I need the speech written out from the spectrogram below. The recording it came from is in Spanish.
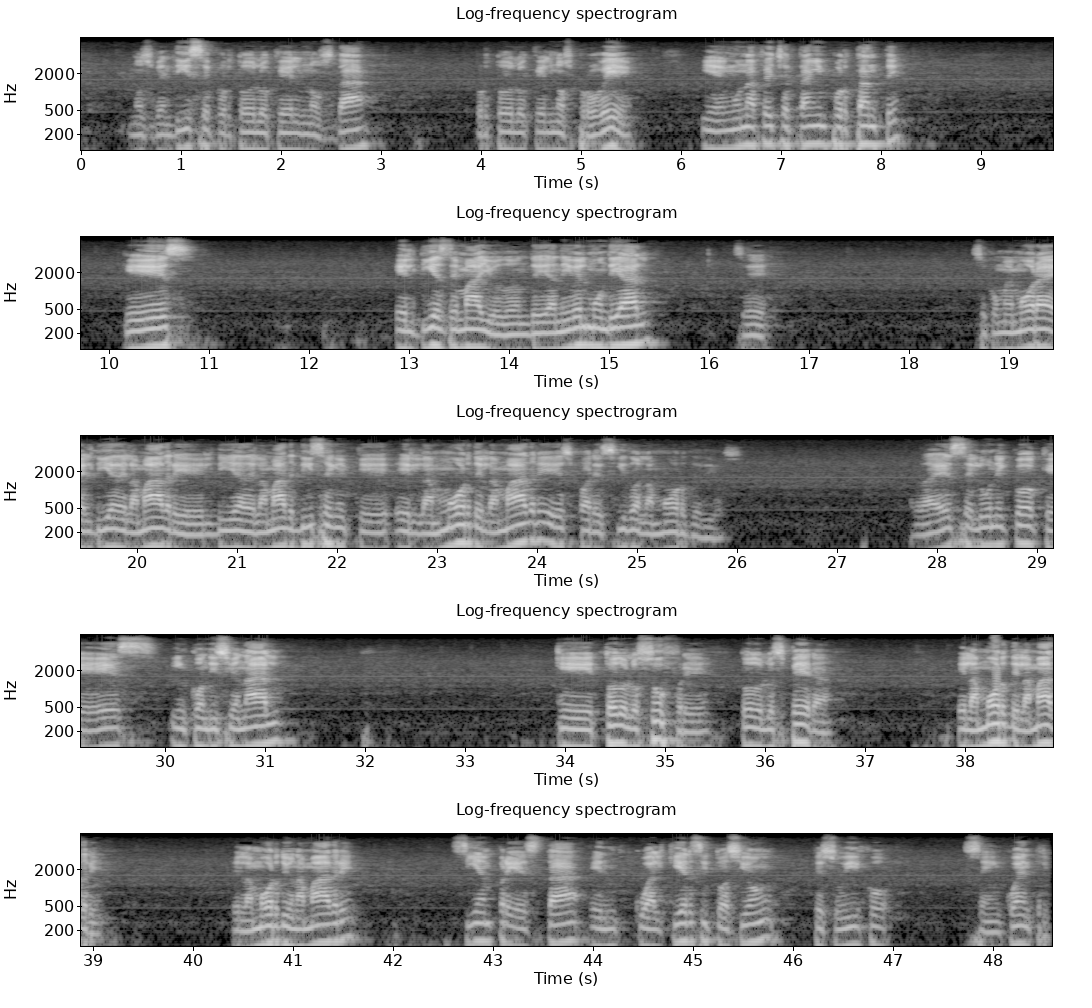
nos bendice, por todo lo que Él nos da, por todo lo que Él nos provee. Y en una fecha tan importante que es el 10 de mayo, donde a nivel mundial se, conmemora el Día de la Madre. El Día de la Madre dicen que el amor de la Madre es parecido al amor de Dios. Es el único que es incondicional, que todo lo sufre, todo lo espera. El amor de la madre. El amor de una madre siempre está en cualquier situación que su hijo se encuentre.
